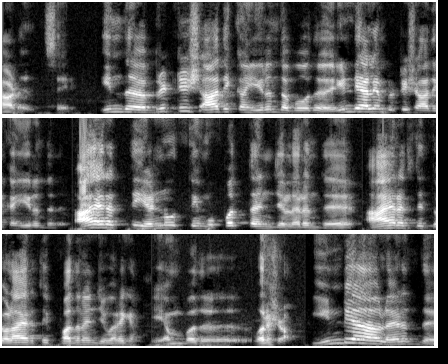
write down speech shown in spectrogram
நாடு சரி. இந்த பிரிட்டிஷ் ஆதிக்கம் இருந்தபோது இந்தியாலையும் பிரிட்டிஷ் ஆதிக்கம் இருந்தது. ஆயிரத்தி எண்ணூத்தி முப்பத்தஞ்சுல இருந்து ஆயிரத்தி தொள்ளாயிரத்தி பதினஞ்சு வரைக்கும் எண்பது வருஷம். இந்தியாவில இருந்து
